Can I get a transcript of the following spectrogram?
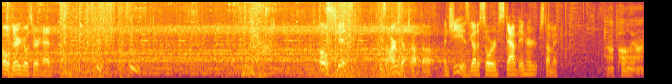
Oh, there goes her head. Oh shit! His arm got chopped off, and she has got a sword stabbed in her stomach. Apollyon.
